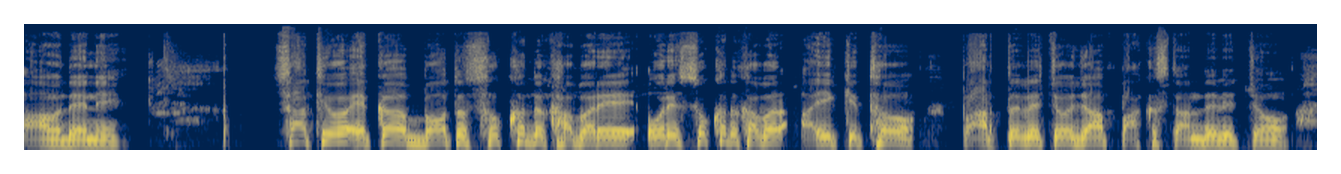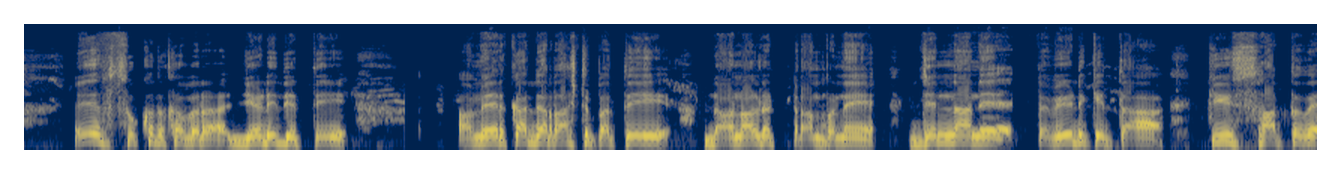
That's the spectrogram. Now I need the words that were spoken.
ਆਉਂਦੇ ਨੇ। ਸਾਥੀਓ, ਇੱਕ ਬਹੁਤ ਸੁਖਦ ਖਬਰ ਏ। ਔਰ ਇਹ ਸੁਖਦ ਖਬਰ ਆਈ ਕਿੱਥੋਂ? ਭਾਰਤ ਵਿੱਚੋਂ ਜਾਂ ਪਾਕਿਸਤਾਨ ਦੇ ਵਿੱਚੋਂ। ਇਹ ਸੁਖਦ ਖਬਰ ਜਿਹੜੀ ਦਿੱਤੀ ਅਮਰੀਕਾ ਦੇ ਰਾਸ਼ਟਰਪਤੀ ਡੋਨਾਲਡ ਟਰੰਪ ਨੇ ਜਿਨ੍ਹਾਂ ਨੇ ਟਵੀਟ ਕੀਤਾ ਕਿ 7 ਤੇ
